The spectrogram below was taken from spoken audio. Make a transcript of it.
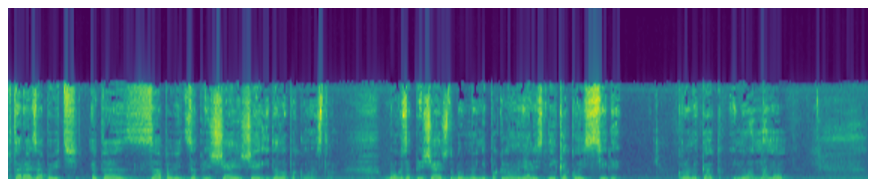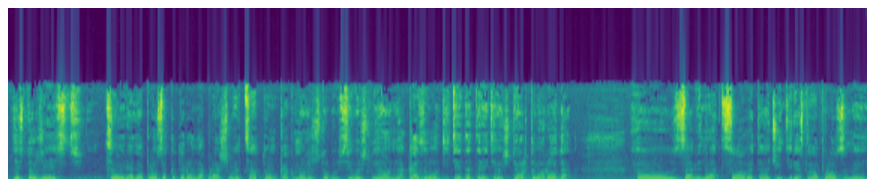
Вторая заповедь – это заповедь, запрещающая идолопоклонство. Бог запрещает, чтобы мы не поклонялись никакой силе, кроме как Ему одному. Здесь тоже есть целый ряд вопросов, которые напрашиваются о том, как может, чтобы Всевышний Он наказывал детей до третьего, четвертого рода э, за вину отцов. Это очень интересный вопрос, и мы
